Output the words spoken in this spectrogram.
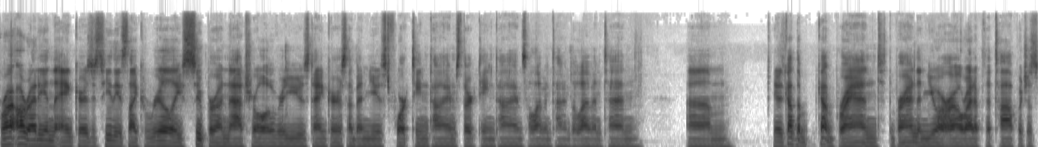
right already in the anchors, you see these like really super unnatural, overused anchors have been used 14 times, 13 times, 11 times, 11, 10. Um, you know, it's got the got brand, the brand and URL right up at the top, which is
